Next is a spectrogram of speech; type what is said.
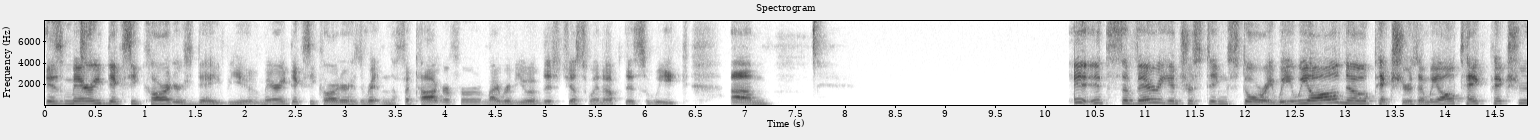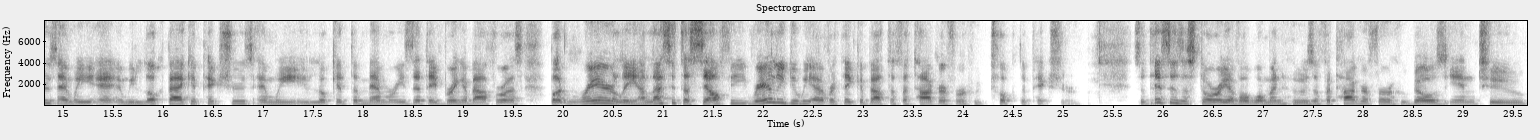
is mary dixie carter's debut. Mary dixie carter has written the photographer. My review of this just went up this week. Um, it's a very interesting story. We we all know pictures and we all take pictures and we and we look back at pictures and we look at the memories that they bring about for us. But rarely, unless it's a selfie, rarely do we ever think about the photographer who took the picture. So this is a story of a woman who's a photographer who goes into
